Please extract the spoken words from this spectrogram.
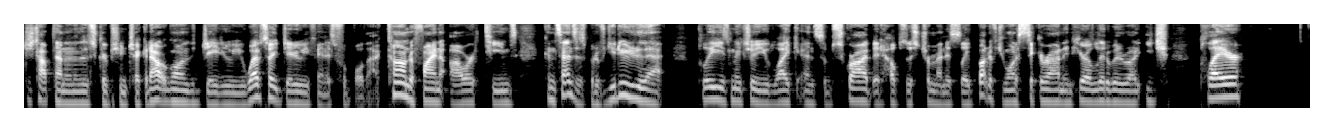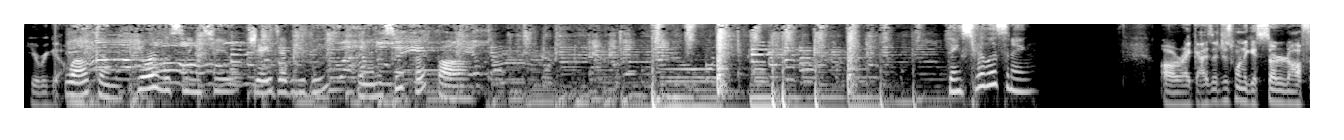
Just top down in the description, check it out. We're going to the JWB website, jwbfantasyfootball.com to find our team's consensus. But if you do do that, please make sure you like and subscribe. It helps us tremendously. But if you want to stick around and hear a little bit about each player, here we go. Welcome. You're listening to JWB Fantasy Football. Thanks for listening. All right, guys, I just want to get started off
